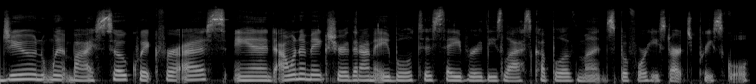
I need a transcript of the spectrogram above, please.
June went by so quick for us, and I want to make sure that I'm able to savor these last couple of months before he starts preschool.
